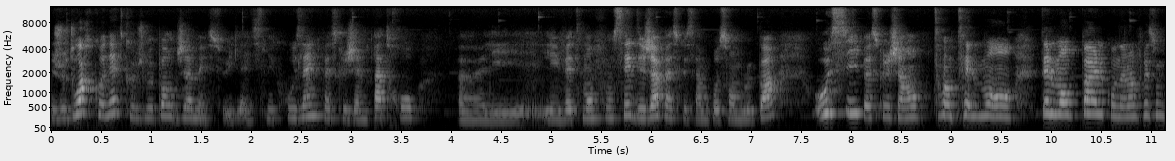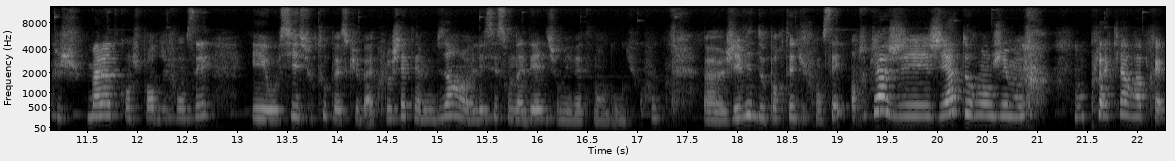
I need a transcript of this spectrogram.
Je dois reconnaître que je le porte jamais celui de la Disney Cruise Line parce que j'aime pas trop euh, les, vêtements foncés, déjà parce que ça me ressemble pas, aussi parce que j'ai un teint tellement, tellement pâle qu'on a l'impression que je suis malade quand je porte du foncé, et aussi et surtout parce que bah, Clochette aime bien euh, laisser son ADN sur mes vêtements, donc du coup j'évite de porter du foncé. En tout cas j'ai hâte de ranger mon, placard après,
